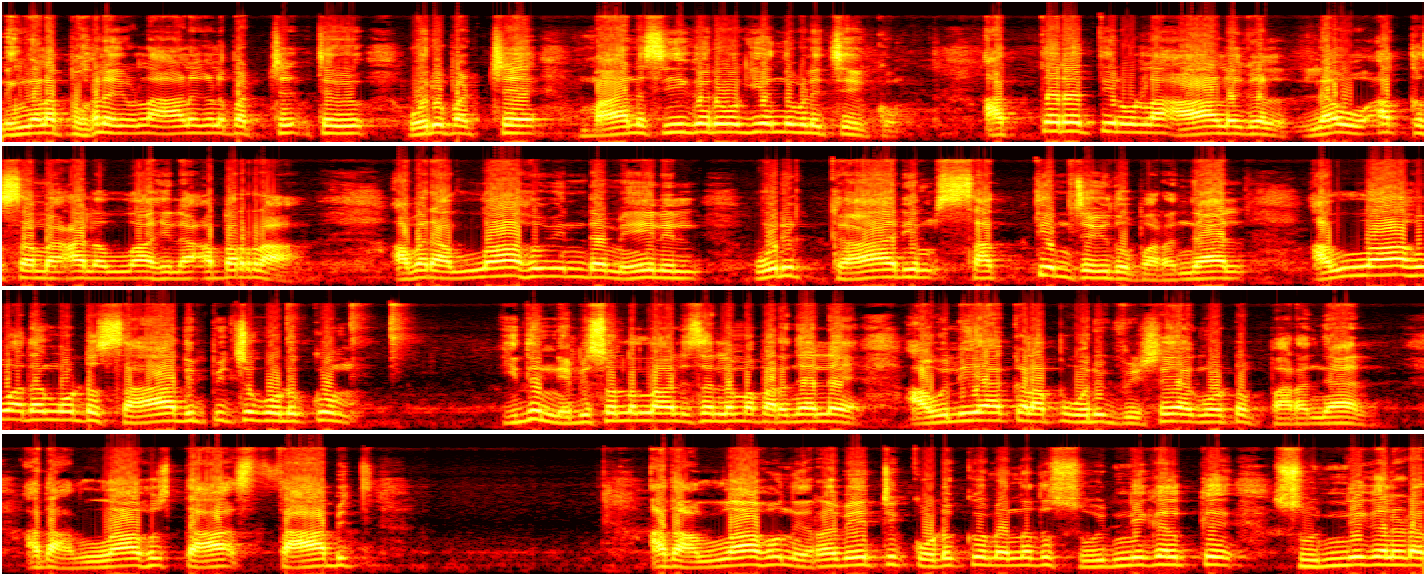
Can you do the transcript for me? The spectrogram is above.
നിങ്ങളെപ്പോലെയുള്ള ആളുകൾ പക്ഷേ ഒരു പക്ഷേ മാനസിക രോഗി എന്ന് വിളിച്ചേക്കും. അത്തരത്തിലുള്ള ആളുകൾ ലൗ അക്സമ അലല്ലാഹില അബറ. അവർ അള്ളാഹുവിന്റെ മേലിൽ ഒരു കാര്യം സത്യം ചെയ്തു പറഞ്ഞാൽ അള്ളാഹു അതങ്ങോട്ട് സാധിപ്പിച്ചു കൊടുക്കും. ഇത് നബി സല്ലാ അലൈഹി വസല്ലമ പറഞ്ഞാലേ ഔലിയാക്കൾ അപ്പോൾ ഒരു വിഷയം അങ്ങോട്ട് പറഞ്ഞാൽ അത് അള്ളാഹു സ്ഥാ സ്ഥാപിച്ച് അത് അള്ളാഹു നിറവേറ്റി കൊടുക്കുമെന്നത് സുന്നികൾക്ക് സുന്നികളുടെ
